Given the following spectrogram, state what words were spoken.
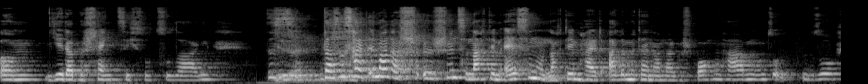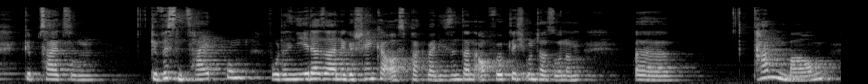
ähm, jeder beschenkt sich sozusagen. Das, ist, das ist halt immer das Sch- Schönste nach dem Essen und nachdem halt alle miteinander gesprochen haben und so, so gibt's halt so einen gewissen Zeitpunkt, wo dann jeder seine Geschenke auspackt, weil die sind dann auch wirklich unter so einem äh, Tannenbaum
